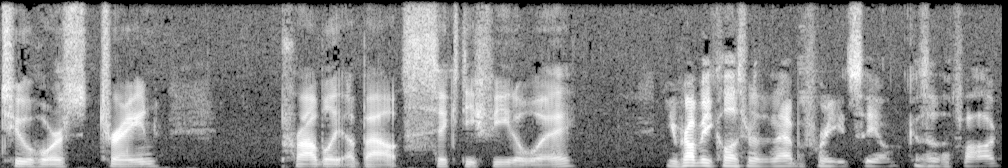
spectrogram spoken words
two horse train probably about 60 feet away. You're probably closer than that before you'd see them because of the fog.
